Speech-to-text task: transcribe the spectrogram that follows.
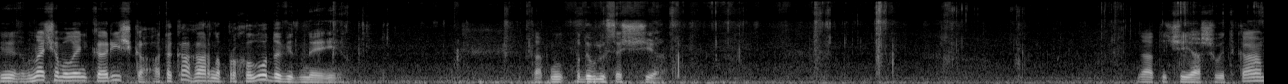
І, наче маленька річка, а така гарна прохолода від неї. Так, ну подивлюся ще. Да, течія швидка.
